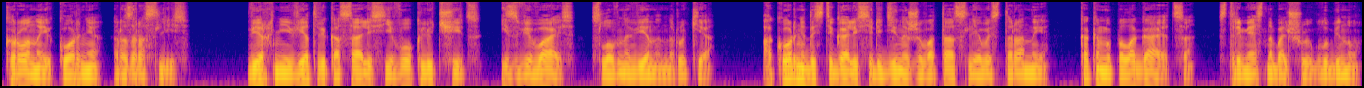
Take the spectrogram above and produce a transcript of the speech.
крона и корни разрослись. Верхние ветви касались его ключиц, извиваясь, словно вены на руке, а корни достигали середины живота с левой стороны, как им и полагается, стремясь на большую глубину.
